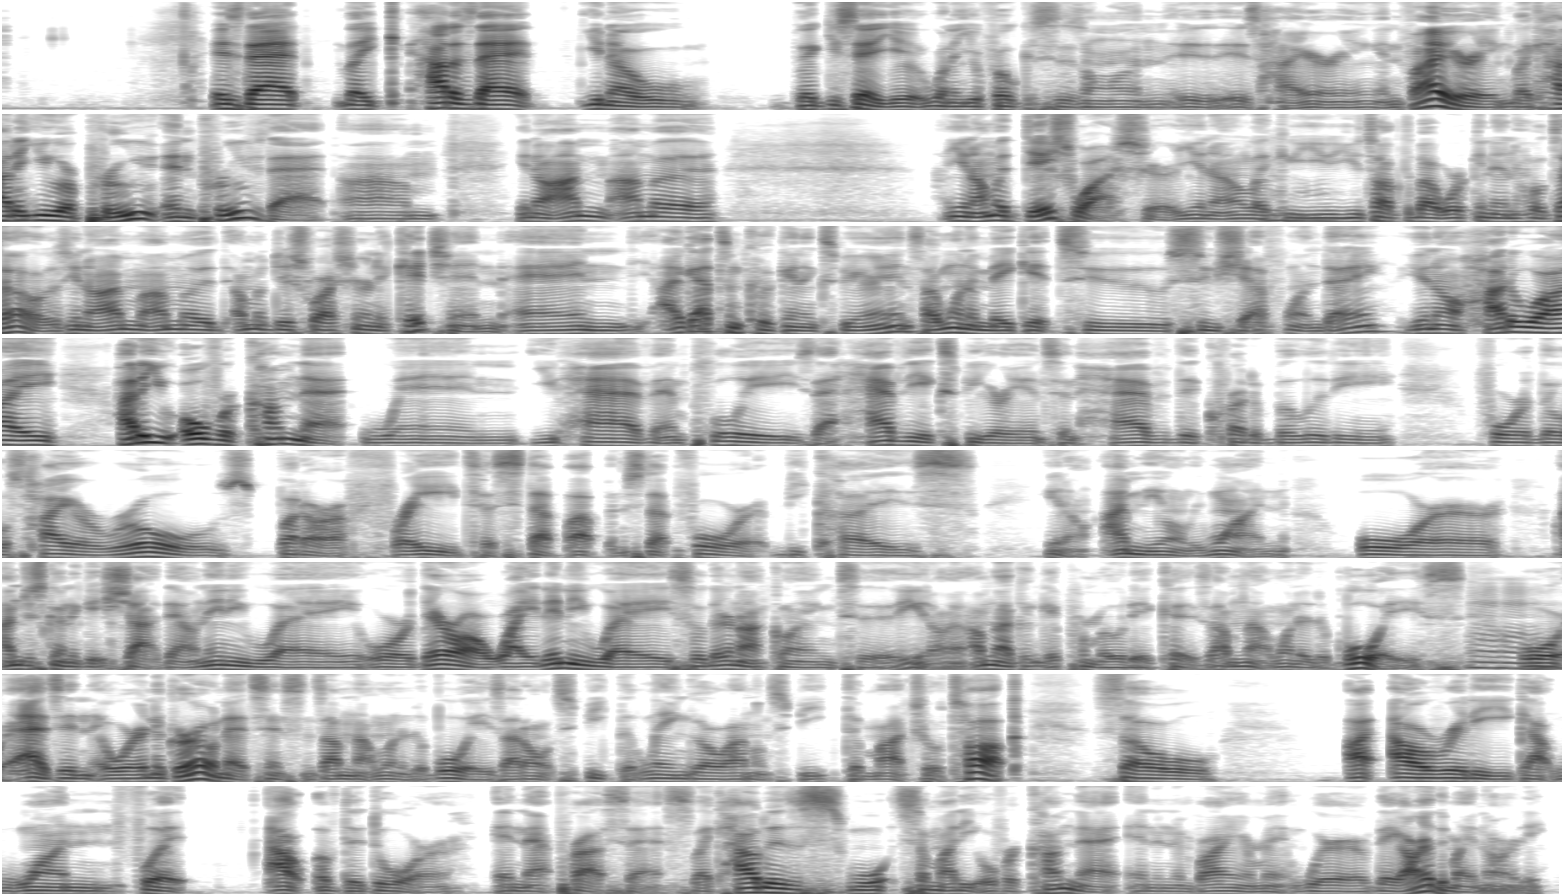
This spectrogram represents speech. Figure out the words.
Is that like how does that you know? Like you said, one of your focuses on is, is, hiring and firing. Like, how do you approve improve that? Um, you know, I'm I'm a you know, I'm a dishwasher, you know, like mm-hmm. you, you talked about working in hotels. You know, I'm I'm a I'm a dishwasher in a kitchen and I got some cooking experience. I want to make it to sous chef one day. You know, how do I how do you overcome that when you have employees that have the experience and have the credibility for those higher roles but are afraid to step up and step forward because, you know, I'm the only one or I'm just going to get shot down anyway, or they're all white anyway, so they're not going to, you know, I'm not going to get promoted because I'm not one of the boys, mm-hmm. or as in, or in a girl in that instance, I'm not one of the boys. I don't speak the lingo, I don't speak the macho talk, so I already got one foot out of the door in that process. Like, how does somebody overcome that in an environment where they are the minority?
